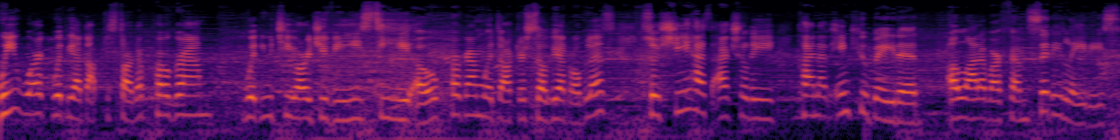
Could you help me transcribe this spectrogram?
We work with the Adopt a Startup program with UTRGV CEO program with Dr. Sylvia Robles. So she has actually kind of incubated a lot of our Fem City ladies,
